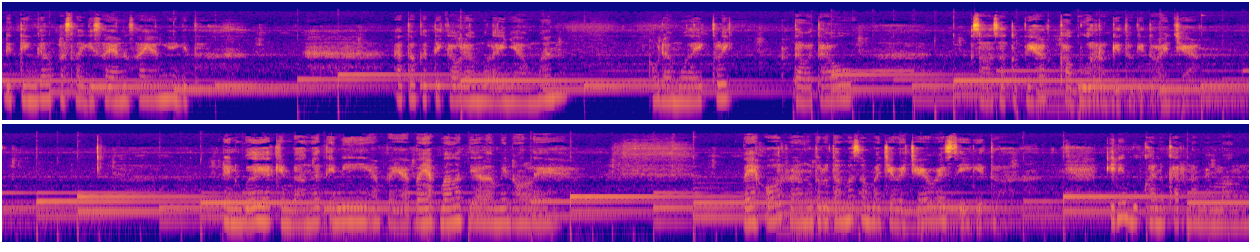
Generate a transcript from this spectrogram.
Ditinggal pas lagi sayang-sayangnya gitu. Atau ketika udah mulai nyaman, udah mulai klik, tahu-tahu salah satu pihak kabur gitu-gitu aja dan gue yakin banget ini apa ya banyak banget dialamin oleh banyak orang terutama sama cewek-cewek sih gitu. Ini bukan karena memang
